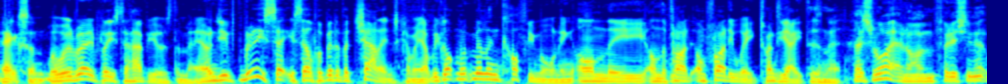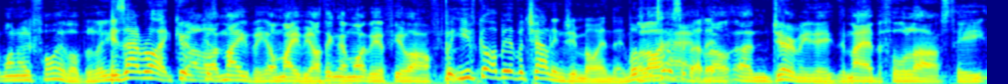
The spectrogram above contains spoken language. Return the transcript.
Excellent. Well, we're very pleased to have you as the mayor, and you've really set yourself a bit of a challenge coming up. We've got Macmillan Coffee Morning on the on the Friday on Friday week, twenty eighth, isn't it? That's right, and I'm finishing at 105, I believe. Is that right? Good. Well, maybe, or maybe. I think there might be a few after. but you've got a bit of a challenge in mind, then. What, well, tell I us have. about well, Um, Jeremy, the, the mayor before last, he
